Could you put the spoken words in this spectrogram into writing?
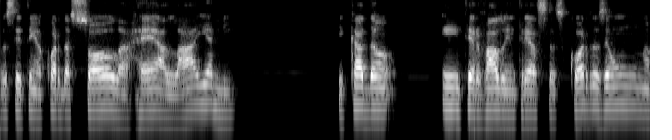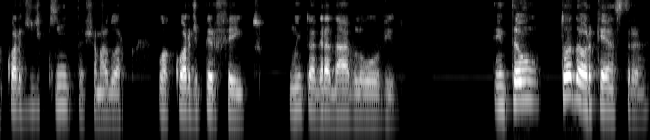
você tem a corda Sol, a Ré, a Lá e a Mi. E cada intervalo entre essas cordas é um acorde de quinta, chamado o acorde perfeito, muito agradável ao ouvido. Então, toda a orquestra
